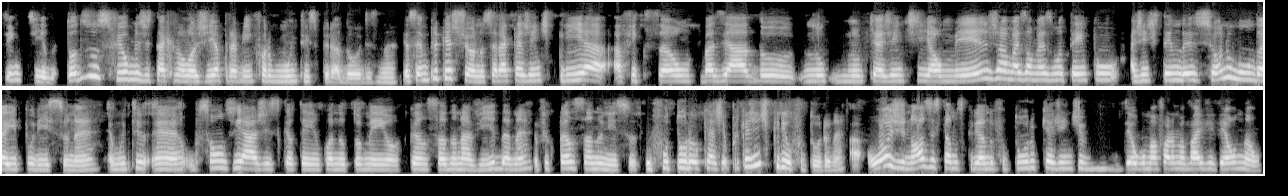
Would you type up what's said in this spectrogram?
sentido. Todos os filmes de tecnologia para mim foram muito inspiradores, né? Eu sempre questiono, será que a gente cria a ficção baseado no, no que a gente almeja, mas ao mesmo tempo a gente tendenciona o mundo aí por isso, né? É muito, é, são as viagens que eu tenho quando eu tô meio pensando na vida, né? Eu fico pensando nisso. O futuro que a gente, porque a gente cria o futuro, né? Hoje nós estamos criando o futuro que a gente de alguma forma vai viver ou não.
